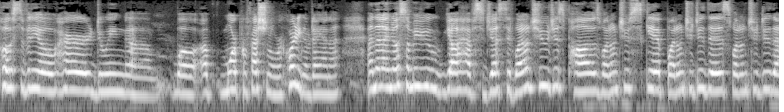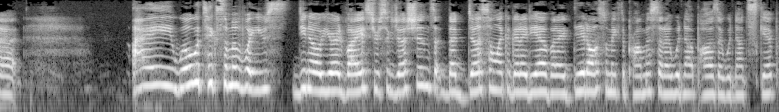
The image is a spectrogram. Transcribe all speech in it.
post a video of her doing, um, well, a more professional recording of Diana. And then I know some of you, y'all have suggested, why don't you just pause? Why don't you skip? Why don't you do this? Why don't you do that? I will take some of what you, you know, your advice, your suggestions. That does sound like a good idea, but I did also make the promise that I would not pause, I would not skip.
